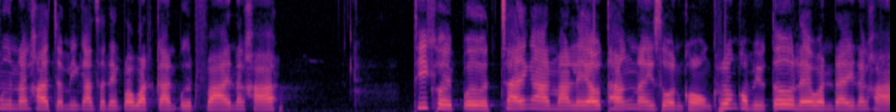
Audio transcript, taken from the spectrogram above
มือนะคะ จะมีการแสดงประวัติการเปิดไฟล์นะคะ ที่เคยเปิดใช้งานมาแล้วทั้งในส่วนของเครื่องคอมพิวเตอร์และวันใดนะคะ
